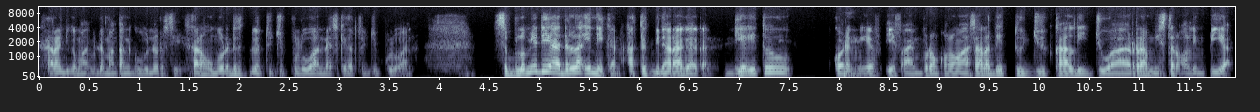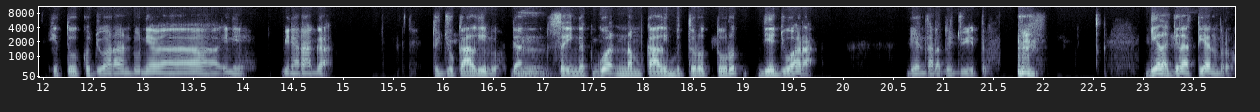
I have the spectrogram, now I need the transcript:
sekarang juga udah mantan gubernur sih. Sekarang umurnya udah 70-an ya, sekitar 70-an. Sebelumnya dia adalah ini kan, atlet binaraga kan. Dia itu correct me if, if I'm wrong, kalau nggak salah dia tujuh kali juara Mister Olympia. Itu kejuaraan dunia ini, binaraga. Tujuh kali loh. Dan hmm. seingat gue enam kali berturut-turut dia juara di antara tujuh itu. dia lagi latihan bro.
